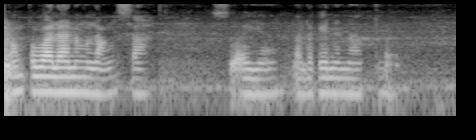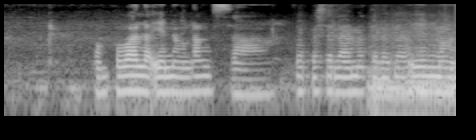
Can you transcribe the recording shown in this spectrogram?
pangpawala ng langsa. So, ayan, lalagay na natin. Pampawala yan ng langsa. Papasalamat talaga. Ayan mga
